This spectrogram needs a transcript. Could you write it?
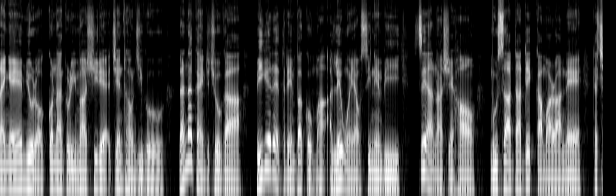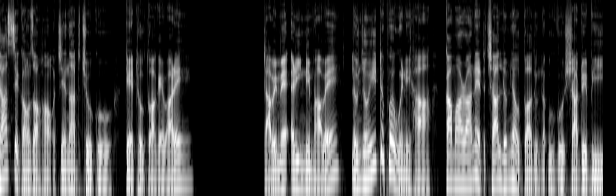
နိုင်ငံရဲ့မြို့တော်ကွန်နာဂရီမှာရှိတဲ့အကျဉ်းထောင်ကြီးကိုလက်နက်ကင်တချို့ကပြီးခဲ့တဲ့သတင်းပတ်ကုံမှာအလစ်ဝင်ရောက်စီးနှင်းပြီးစစ်အာဏာရှင်ဟောင်းမူဆာတာတစ်ကာမာရာနဲ့တခြားစစ်ကောင်းဆောင်ဟောင်းအကျဉ်းသားတချို့ကိုကယ်ထုတ်သွားခဲ့ပါတယ်။ ဒါပေမဲ့အဲ့ဒီနေ့မှာပဲလုံခြုံရေးတပ်ဖွဲ့ဝင်တွေဟာကာမာရာနဲ့တခြားလွတ်မြောက်သွားသူနှစ်ဦးကိုရှာတွေ့ပြီး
